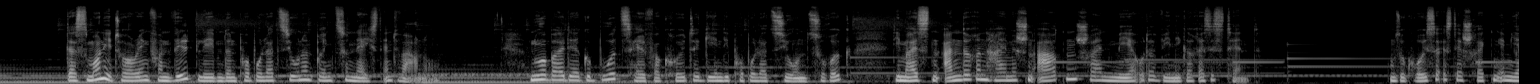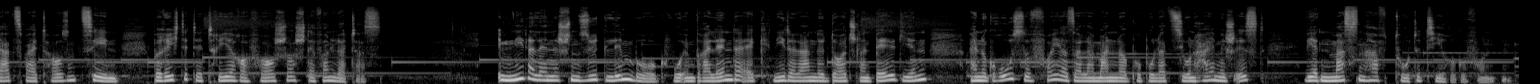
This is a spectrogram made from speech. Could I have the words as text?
Das Monitoring von wildlebenden Populationen bringt zunächst Entwarnung. Nur bei der Geburtshelferkröte gehen die Populationen zurück, die meisten anderen heimischen Arten scheinen mehr oder weniger resistent. Umso größer ist der Schrecken im Jahr 2010, berichtet der Trierer Forscher Stefan Lötters. Im niederländischen Südlimburg, wo im Dreiländereck Niederlande, Deutschland, Belgien eine große Feuersalamanderpopulation heimisch ist, werden massenhaft tote Tiere gefunden.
